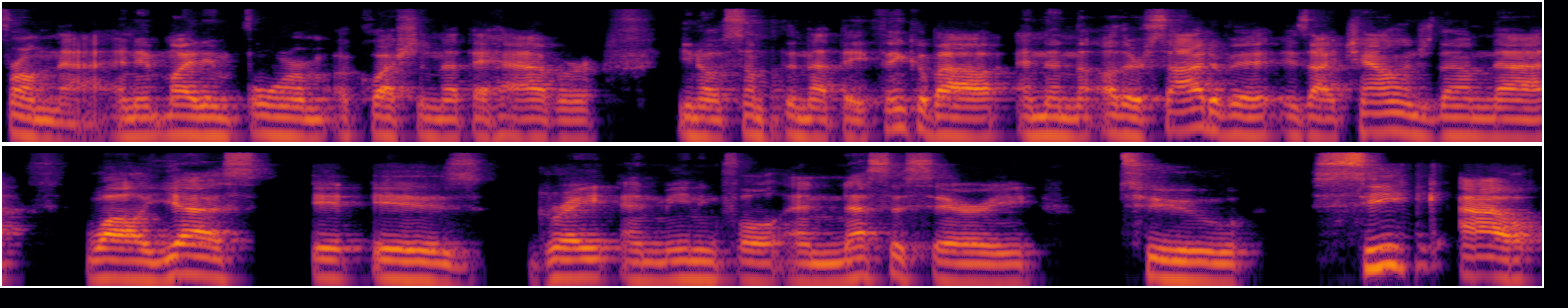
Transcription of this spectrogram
from that and it might inform a question that they have or you know something that they think about. And then the other side of it is i challenge them that while yes it is great and meaningful and necessary to seek out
